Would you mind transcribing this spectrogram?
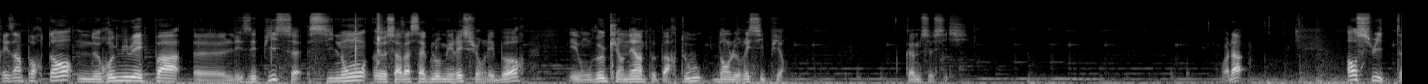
Très important, ne remuez pas euh, les épices, sinon euh, ça va s'agglomérer sur les bords et on veut qu'il y en ait un peu partout dans le récipient. Comme ceci. Voilà. Ensuite,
